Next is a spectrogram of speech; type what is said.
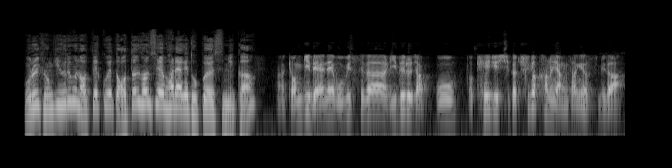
오늘 경기 흐름은 어땠고요? 또 어떤 선수의 활약에 돋보였습니까? 경기 내내 모비스가 리드를 잡고 또 KGC가 추격하는 양상이었습니다.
